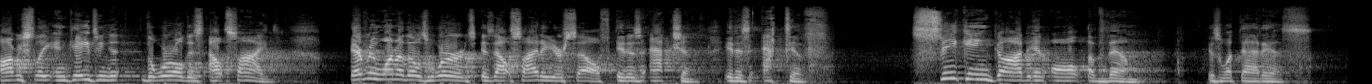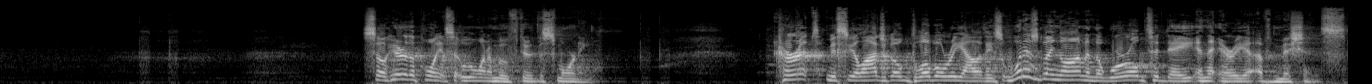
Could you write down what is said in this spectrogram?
Obviously, engaging the world is outside. Every one of those words is outside of yourself. It is action, it is active. Seeking God in all of them is what that is. So here are the points that we want to move through this morning. Current missiological global realities. What is going on in the world today in the area of missions?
